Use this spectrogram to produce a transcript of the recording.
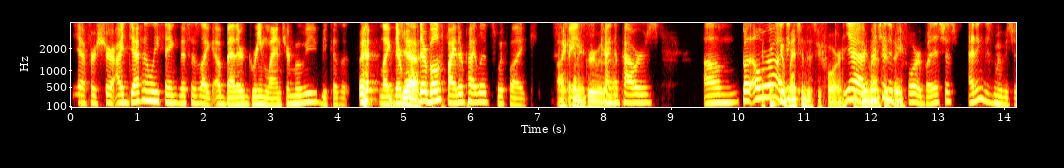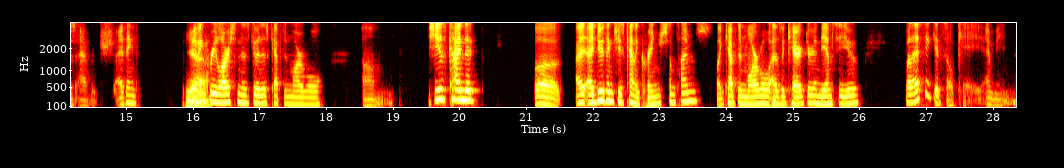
yeah, for sure. I definitely think this is like a better Green Lantern movie because it, like they're yeah, they're both fighter pilots with like I space can agree with kind that. of powers. Um, but overall, I think you've think- mentioned this before. yeah, I mentioned it thing. before, but it's just I think this movie's just average. I think yeah, I think Brie Larson is good as Captain Marvel. Um, she is kind of, uh, I, I do think she's kind of cringe sometimes, like Captain Marvel as a character in the MCU. But I think it's okay. I mean,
